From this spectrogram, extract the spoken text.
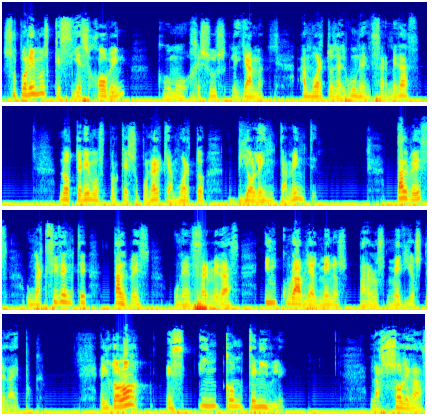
Suponemos que si es joven, como Jesús le llama, ha muerto de alguna enfermedad. No tenemos por qué suponer que ha muerto violentamente. Tal vez un accidente, tal vez una enfermedad incurable al menos para los medios de la época. El dolor es incontenible. La soledad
